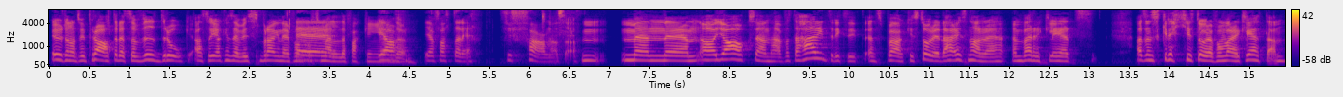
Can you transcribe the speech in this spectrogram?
Utan att vi pratade så vi drog, alltså jag kan säga vi sprang därifrån och Eh, smällde fucking igen Ja, dörren. jag fattar det. Fy fan alltså. Mm, Men eh, ja, jag har också en här fast det här är inte riktigt en spökhistoria. Det här är snarare en verklighets... Alltså en skräckhistoria från verkligheten.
